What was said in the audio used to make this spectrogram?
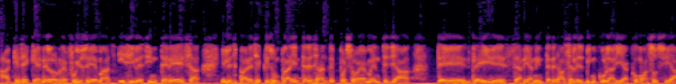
a que se queden en los refugios y demás. Y si les interesa y les parece que es un plan interesante, pues obviamente ya estarían interesados, se les vincularía como asociados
